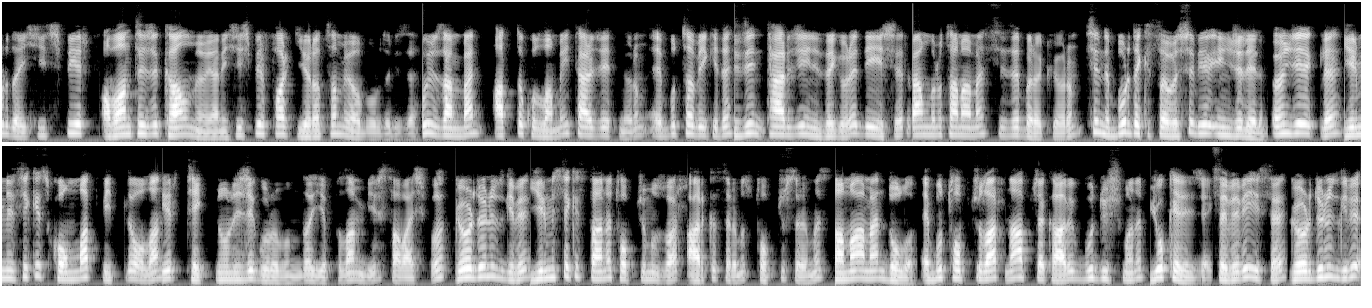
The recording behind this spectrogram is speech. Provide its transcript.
burada hiçbir avantajı kalmıyor. Yani hiçbir fark yaratamıyor burada bize. Bu yüzden ben atlı kullanmayı tercih etmiyorum. E bu tabii ki de sizin tercihinize göre değişir. Ben bunu tamamen size bırakıyorum. Şimdi buradaki savaşı bir inceleyelim. Öncelikle 28 combat bitli olan bir teknoloji grubunda yapılan bir savaş bu. Gördüğünüz gibi 28 tane topçumuz var. Arka sıramız, topçu sıramız tamamen dolu. E bu topçular ne yapacak abi? Bu düşmanı yok edecek. Sebebi ise gördüğünüz gibi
